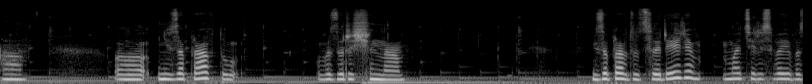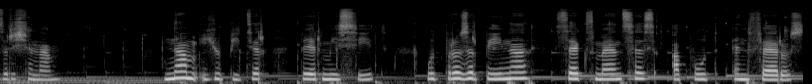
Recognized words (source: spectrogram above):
а, а, не за правду возвращена. Не за правду царере матери своей возвращена. Нам Юпитер пермисит ut Proserpina sex menses apud inferus,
